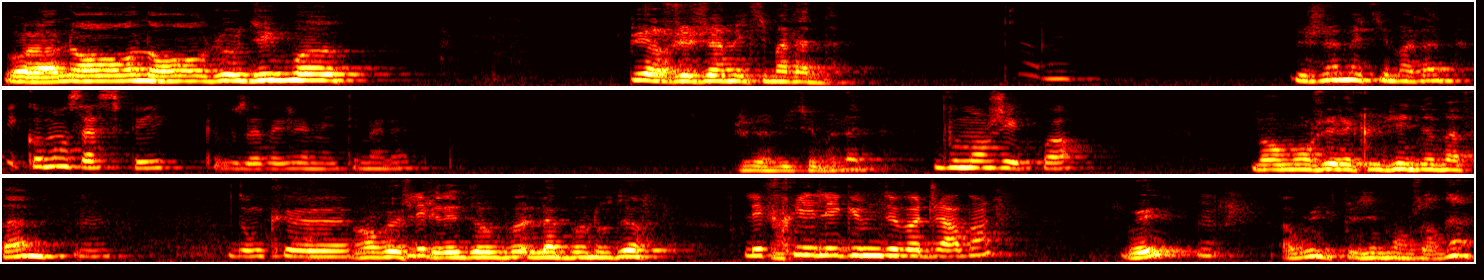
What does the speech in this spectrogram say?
Voilà, non, non, je dis, moi, Pierre, j'ai jamais été malade. J'ai jamais été malade. Et comment ça se fait que vous avez jamais été malade? J'ai jamais été malade. Vous mangez quoi? Ben, on mangeait la cuisine de ma femme, Donc euh, on les, respirait de la bonne odeur. les fruits et légumes de votre jardin? Oui Mm. Ah oui, je faisais mon jardin.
